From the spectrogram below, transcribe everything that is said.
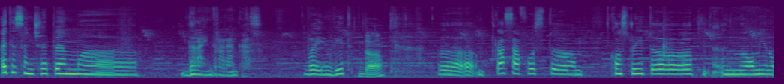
Haideți să începem uh, de la intrarea în casă. Vă invit. Da. Uh, casa a fost uh, construită în 1928-29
